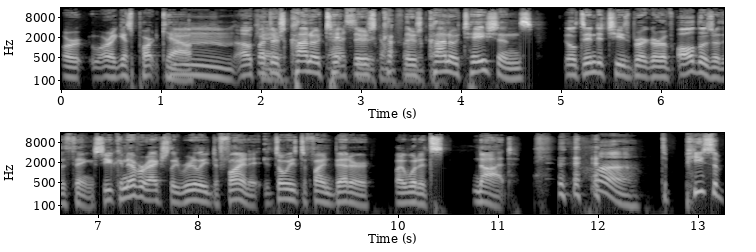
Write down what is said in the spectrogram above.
or or I guess part cow. Hmm, okay. But there's connota- there's co- there's with that. Connotations built into cheeseburger of all those other things. So you can never actually really define it. It's always defined better by what it's not. huh. It's a piece of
